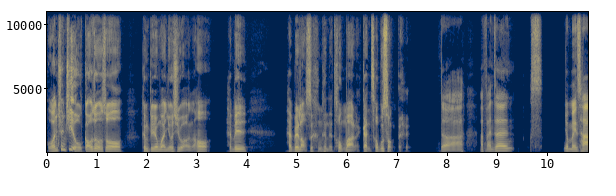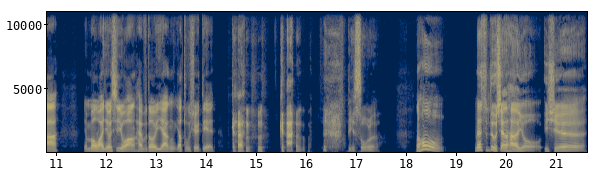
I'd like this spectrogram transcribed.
我完全记得我高中的时候跟别人玩游戏王，然后还被还被老师狠狠的痛骂了，干超不爽的。对啊，啊，反正是又没差，有没有玩游戏王还不都一样要读学店？干干，别说了。然后 Master Duel 现在它有一些，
